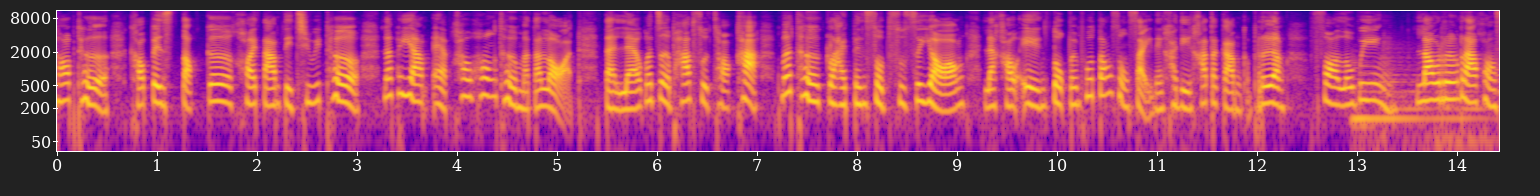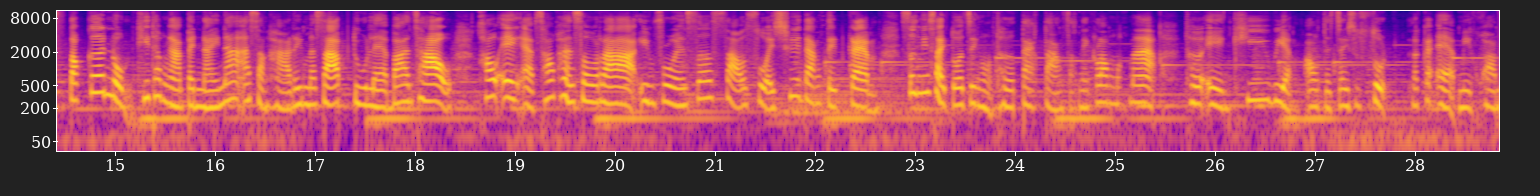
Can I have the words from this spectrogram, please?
ชอบเธอ เขาเป็นสตอกเกอร์คอยตามติดชีวิตเธอ และพยายามแอบเข้าห้องเธอมาตลอด แต่แล้วก็เจอภาพสุดช็อกค่ะ เมื่อเธอกลายเป็นศพสุดสยอง และเขาเองตกเป็นผู้ต้องสงสัยในคดีฆาตกรรมกับเรื่อง following เล่าเรื่องราวของสตอกเกอร์หนุ่มที่ทำงานเป็นนายหน้าอสังหาริมทรัพย์ ดูแลบ้านเช่า เขาเองแอบชอบฮันโซราอินฟลูเอนเซอร์สาวสวยชื่อดังติดแกรม ซึ่งนิสัยตัวจริงของเธอแตกต่างจากในกล้องมากๆ เธอเองขี้เหวี่ยงเอาแต่ใจสุดๆ แล้วก็แอบมีความ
